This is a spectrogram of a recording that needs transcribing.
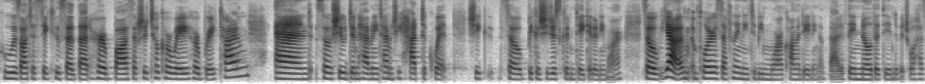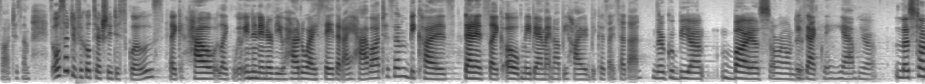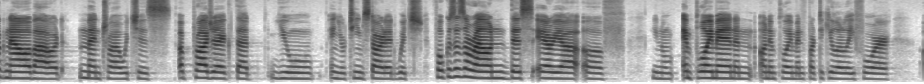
who is autistic who said that her boss actually took her away her break time and so she didn't have any time and she had to quit. She so because she just couldn't take it anymore. So yeah employers definitely need to be more accommodating of that if they know that the individual has autism. It's also difficult to actually disclose like how like in an interview how do i say that i have autism? Because then it's like oh maybe i might not be hired because i said that. There could be a bias around it. Exactly yeah. Yeah. Let's talk now about mentra which is a project that you and your team started, which focuses around this area of, you know, employment and unemployment, particularly for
